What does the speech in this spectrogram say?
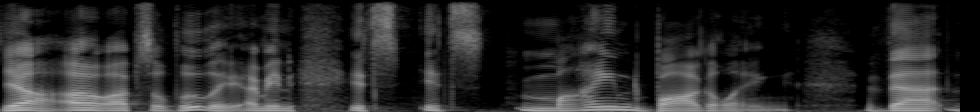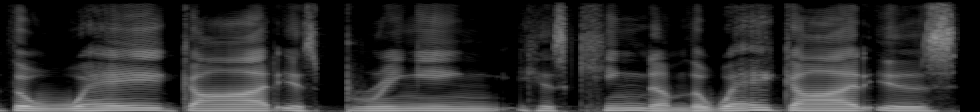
Yeah. Oh, absolutely. I mean, it's it's mind-boggling that the way God is bringing His kingdom, the way God is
